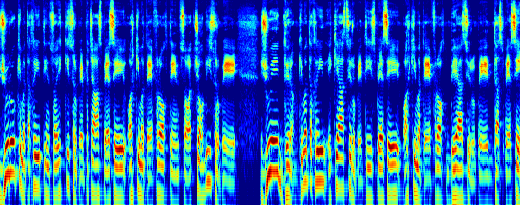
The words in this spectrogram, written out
यूरो कीमत खरीद तीन सौ इक्कीस रुपये पचास पैसे और कीमत फ़रोख्त तीन सौ चौबीस रुपये यूए दिरम कीमत खरीद इक्यासी रुपये तीस पैसे और कीमत फ़रोख्त बयासी रुपये दस पैसे।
